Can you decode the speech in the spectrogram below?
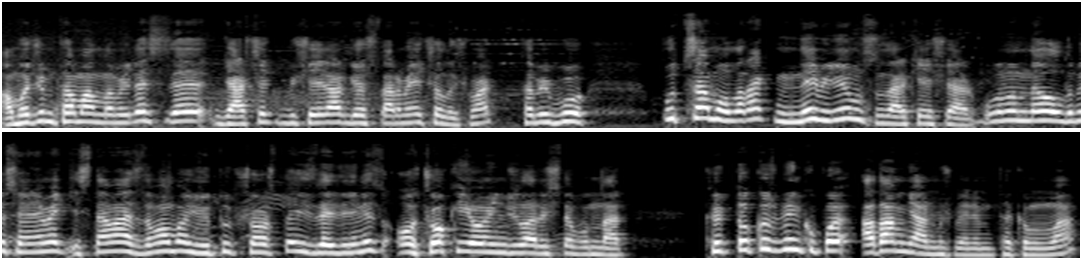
amacım tam anlamıyla size gerçek bir şeyler göstermeye çalışmak. Tabi bu bu tam olarak ne biliyor musunuz arkadaşlar? Bunun ne olduğunu söylemek istemezdim ama YouTube Shorts'ta izlediğiniz o çok iyi oyuncular işte bunlar. 49 bin kupa adam gelmiş benim takımıma.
